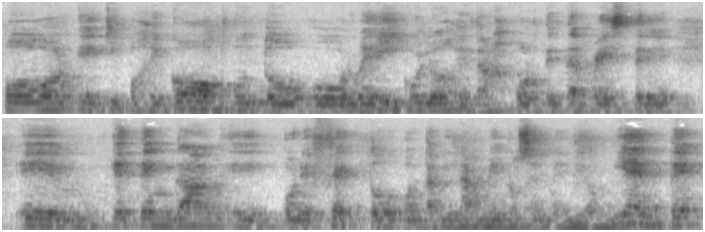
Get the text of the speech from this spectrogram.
por equipos de cómputo, por vehículos de transporte terrestre eh, que tengan eh, por efecto contaminar menos el medio ambiente.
